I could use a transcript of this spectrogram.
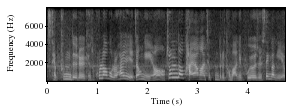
제품들을 계속 콜라보를 할 예정이에요. 좀 더 다양한 제품들을 더 많이 보여줄 생각이에요.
